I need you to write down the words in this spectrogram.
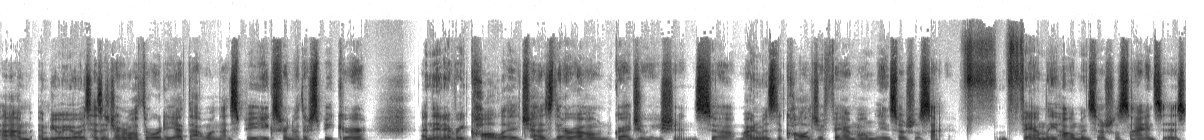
Um, and BYU always has a general authority at that one that speaks or another speaker. And then every college has their own graduation. So mine was the College of Fam, Homely, and Social Science. Family, Home, and Social Sciences.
